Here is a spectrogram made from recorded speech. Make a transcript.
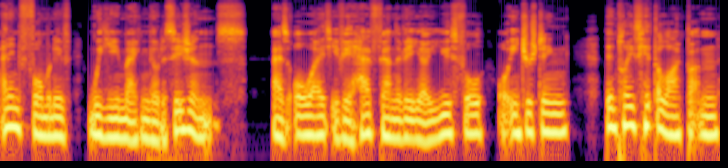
and informative with you making your decisions. As always, if you have found the video useful or interesting, then please hit the like button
